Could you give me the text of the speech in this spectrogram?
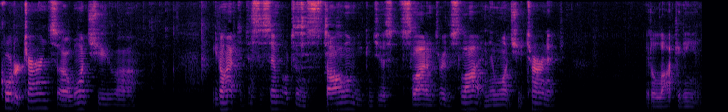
quarter turns so once you uh, you don't have to disassemble to install them you can just slide them through the slot and then once you turn it it'll lock it in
